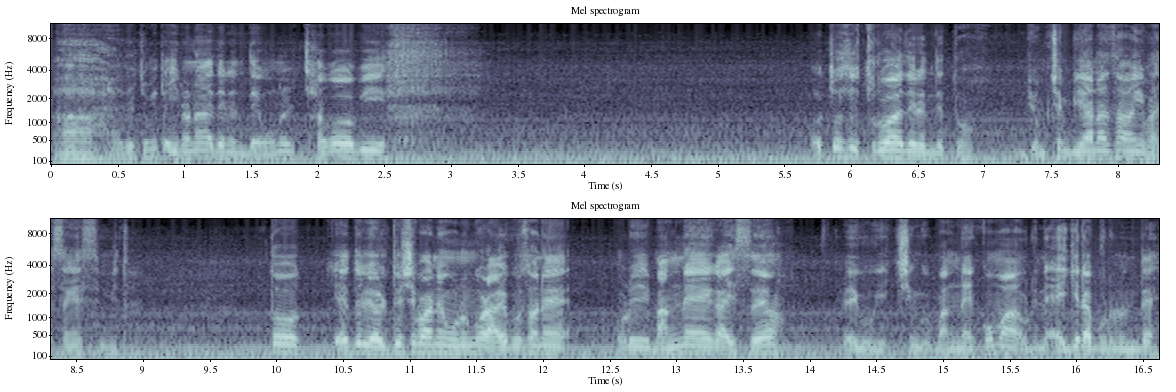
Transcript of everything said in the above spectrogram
아, 애들 좀 이따 일어나야 되는데 오늘 작업이 하... 어쩌서 들어와야 되는데 또 엄청 미안한 상황이 발생했습니다. 또 애들 12시 반에 오는 걸 알고서네 우리 막내가 있어요. 외국인 친구 막내 꼬마 우리는 애기라 부르는데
